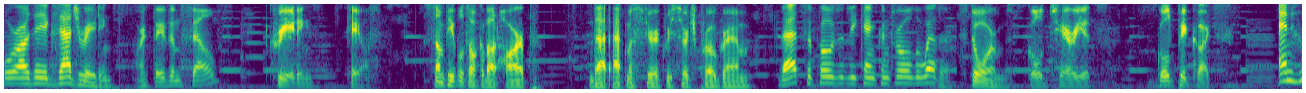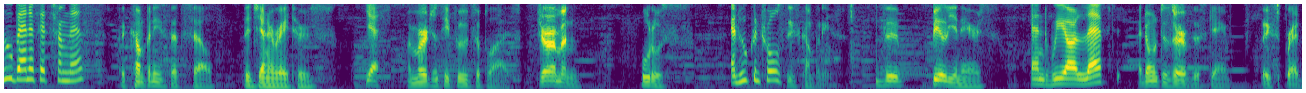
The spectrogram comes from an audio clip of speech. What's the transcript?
Or are they exaggerating? Aren't they themselves creating chaos? Some people talk about HAARP, that atmospheric research program. That supposedly can control the weather. Storms, gold chariots, gold pig carts. And who benefits from this? The companies that sell. The generators. Yes. Emergency food supplies. German, Urus. And who controls these companies? The billionaires. And we are left. I don't deserve this game. They spread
